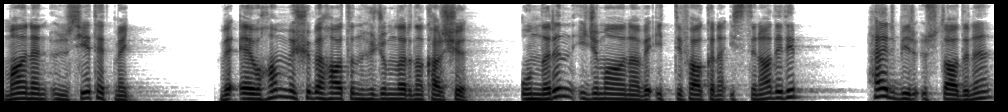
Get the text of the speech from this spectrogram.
manen ünsiyet etmek ve evham ve şübehatın hücumlarına karşı onların icmaına ve ittifakına istinad edip her bir üstadını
